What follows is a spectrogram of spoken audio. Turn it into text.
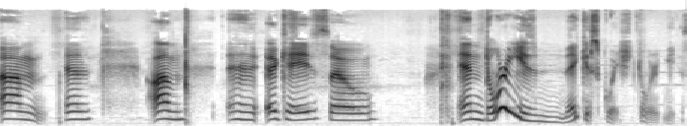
um, and, um, and, okay, so, and Dory is mega squish. Dory is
